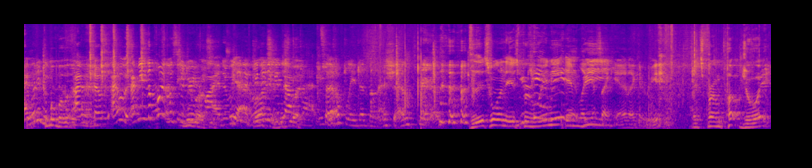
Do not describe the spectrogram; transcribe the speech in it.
Yeah. I wouldn't. Come on, Bubba. I would know. I would. I mean, the point was to drink Roxy. wine, and we Yeah, did. A, we did a good job of that. So hopefully, you did the mission. So this one is for Winnie and Like, B. yes, I can. I can read it. It's from Pupjoy.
